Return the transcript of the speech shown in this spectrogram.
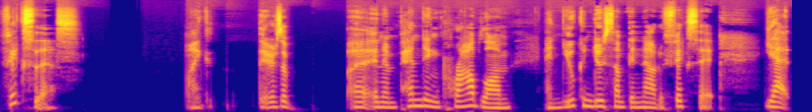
fix this. Like there's a, a an impending problem, and you can do something now to fix it. Yet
